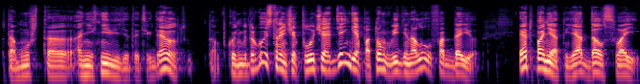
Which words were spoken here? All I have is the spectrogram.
потому что они их не видят этих. Да? Вот, там, в какой-нибудь другой стране человек получает деньги, а потом в виде налогов отдает. Это понятно, я отдал свои.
